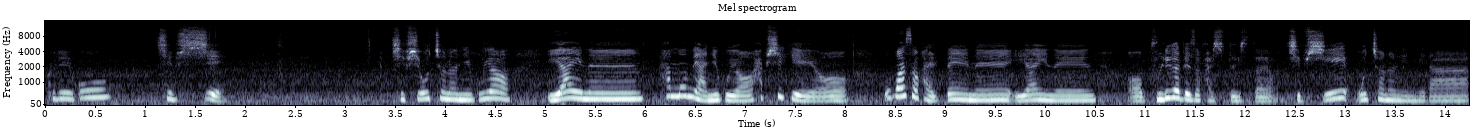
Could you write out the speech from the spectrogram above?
그리고 집시. 집시 5,000원이고요. 이 아이는 한 몸이 아니고요. 합식이에요. 뽑아서 갈 때에는 이 아이는 어, 분리가 돼서 갈 수도 있어요. 집시 5,000원입니다.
